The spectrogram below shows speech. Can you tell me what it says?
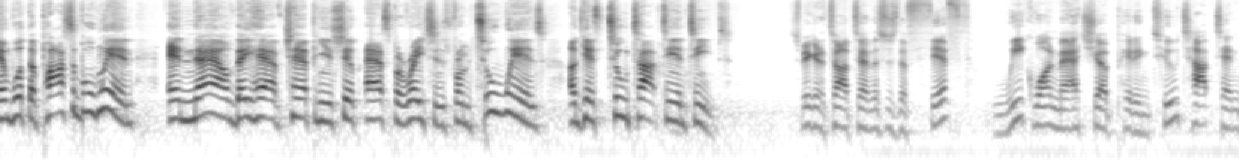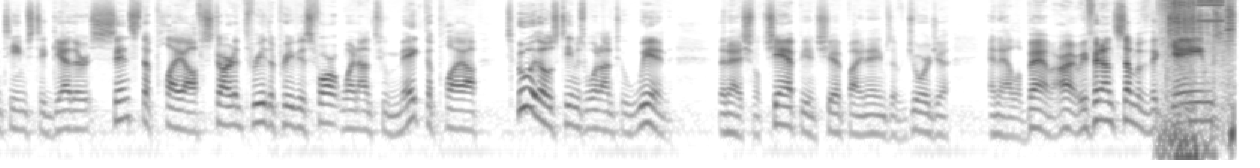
and with a possible win and now they have championship aspirations from two wins against two top 10 teams. Speaking of top 10, this is the fifth week one matchup pitting two top 10 teams together since the playoff started. Three of the previous four went on to make the playoff. Two of those teams went on to win the national championship by names of Georgia and Alabama. All right, we've hit on some of the games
